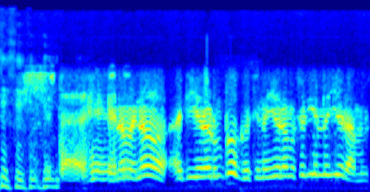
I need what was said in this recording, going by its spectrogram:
Está, que no, no, hay que llorar un poco. Si no lloramos aquí, no lloramos.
